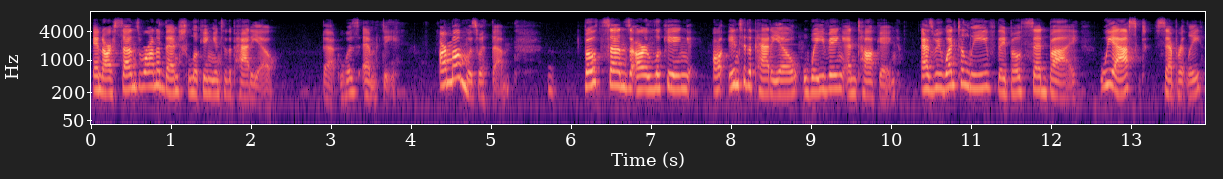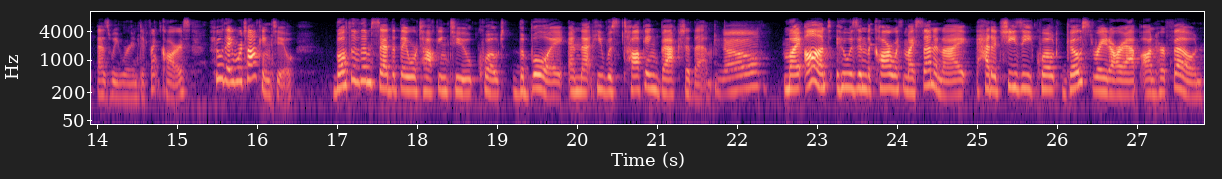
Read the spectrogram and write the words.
and our sons were on a bench looking into the patio. That was empty. Our mom was with them. Both sons are looking uh, into the patio, waving and talking. As we went to leave, they both said bye. We asked, separately, as we were in different cars, who they were talking to. Both of them said that they were talking to, quote, the boy, and that he was talking back to them. No. My aunt, who was in the car with my son and I, had a cheesy, quote, ghost radar app on her phone,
